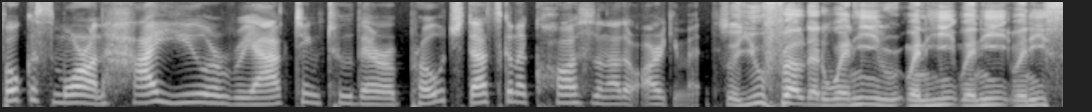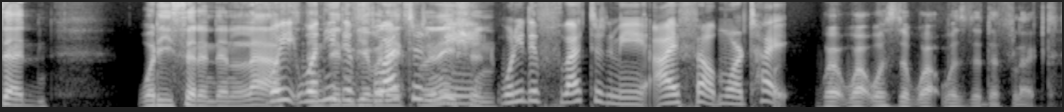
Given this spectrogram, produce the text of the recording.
focus more on how you are reacting to their approach, that's going to cause another argument. So you felt that when he when he when he when he said what he said and then laughed When, when and he didn't give an deflected me, when he deflected me, I felt more tight. What, what was the what was the deflect?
